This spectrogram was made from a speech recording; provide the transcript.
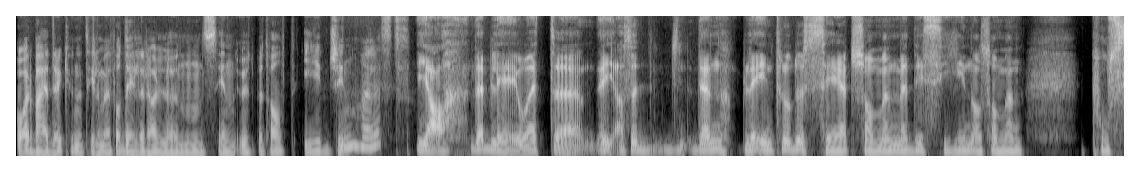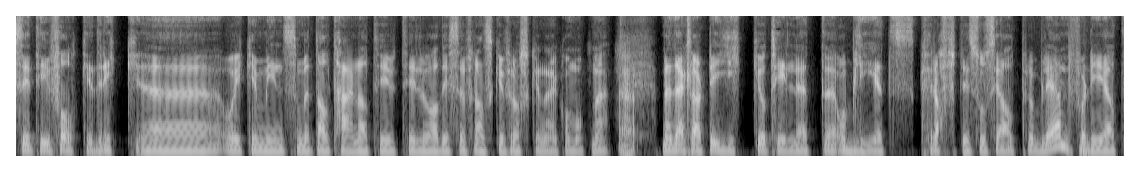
Og arbeidere kunne til og med få deler av lønnen sin utbetalt i gin, har jeg lest? Ja, det ble jo et eh, Altså, den ble introdusert som en medisin og som en positiv folkedrikk, eh, og ikke minst som et alternativ til hva disse franske froskene kom opp med. Ja. Men det er klart, det gikk jo til et, eh, å bli et kraftig sosialt problem, fordi at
